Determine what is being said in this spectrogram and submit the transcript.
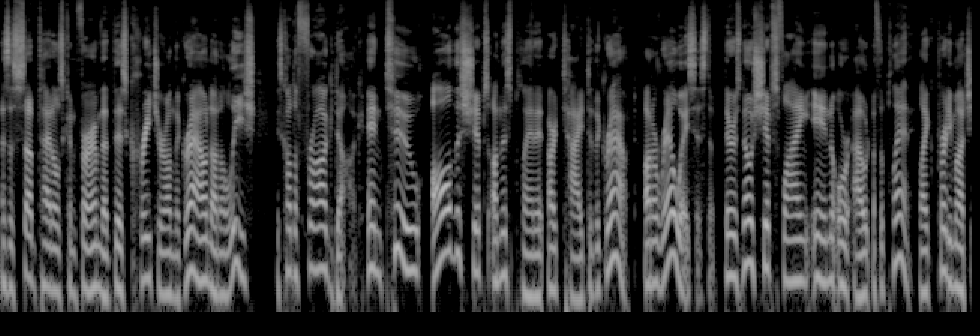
as the subtitles confirm that this creature on the ground on a leash is called a frog dog. And two, all the ships on this planet are tied to the ground on a railway system. There is no ships flying in or out of the planet, like pretty much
